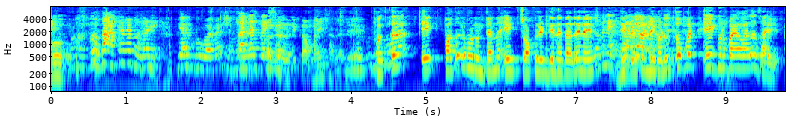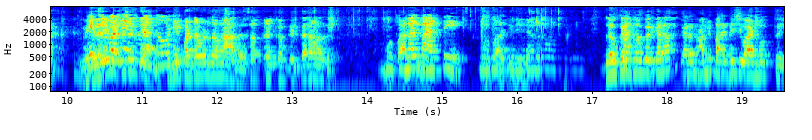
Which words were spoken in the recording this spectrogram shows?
हो. फक्त एक पगार म्हणून त्यांना एक चॉकलेट देण्यात आलेले आहे दीपेशकडून तो पण एक रुपयावालाच आहे. पटापट जाऊन सबस्क्राईब कंप्लीट करा माझं. पार्टी लवकरात लवकर करा कारण आम्ही पार्टीची वाट बघतोय.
